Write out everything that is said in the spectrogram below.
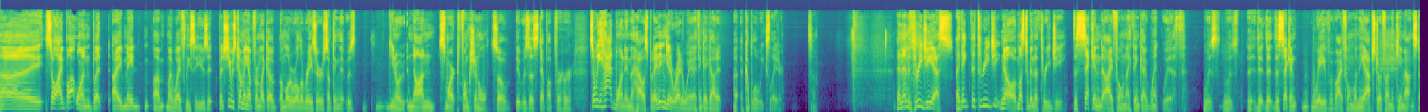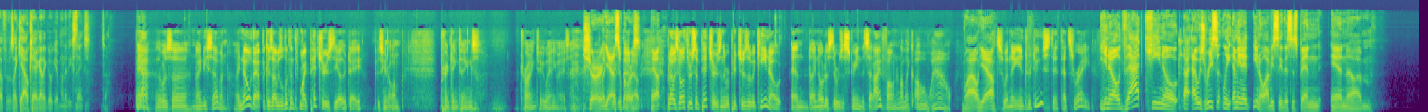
Uh, so I bought one, but I made um, my wife Lisa use it. But she was coming up from like a, a Motorola RAZR or something that was, you know, non-smart functional. So it was a step up for her. So we had one in the house, but I didn't get it right away. I think I got it a, a couple of weeks later. So. And then the 3GS. I think the 3G. No, it must have been the 3G. The second iPhone I think I went with was was the, the the second wave of iPhone when the App Store finally came out and stuff. It was like, yeah, okay, I got to go get one of these things. So. Yeah, there was a uh, 97. I know that because I was looking through my pictures the other day because you know I'm printing things, trying to, anyways. Sure. yes, of course. Yeah. But I was going through some pictures, and there were pictures of a keynote, and I noticed there was a screen that said iPhone, and I'm like, oh wow, Wow. Yeah. that's when they introduced it. That's right. You know that keynote. I, I was recently. I mean, it, you know, obviously this has been in um,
